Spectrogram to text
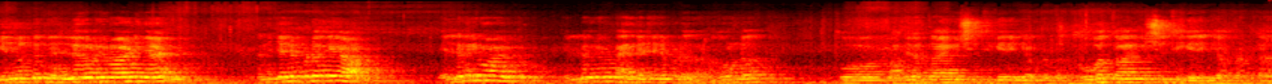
ഈ നിൽക്കുന്ന എല്ലാവരുമായിട്ട് ഞാൻ അനുജനപ്പെടുകയാണ് എല്ലാവരുമായിട്ടും എല്ലാവരും അനുജനപ്പെടുക അതുകൊണ്ട് വചനത്താൽ വിശുദ്ധീകരിക്കപ്പെട്ട് ധൂപത്താൽ വിശുദ്ധീകരിക്കപ്പെട്ട്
